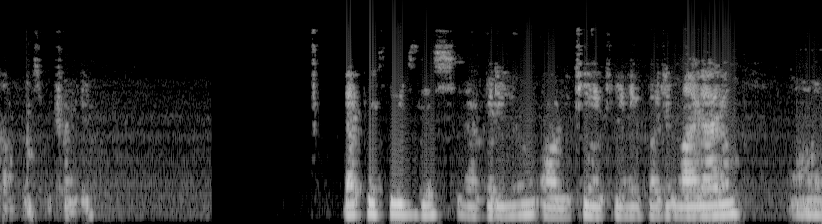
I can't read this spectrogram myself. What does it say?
conference or training. That concludes this uh, video on the TNTA budget line item. Uh,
